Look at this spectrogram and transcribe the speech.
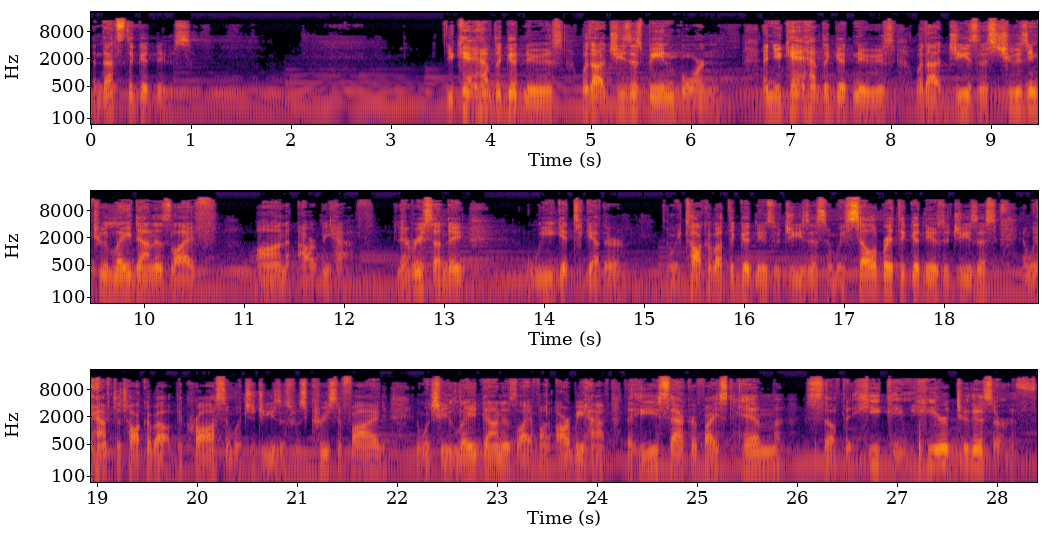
And that's the good news. You can't have the good news without Jesus being born, and you can't have the good news without Jesus choosing to lay down his life on our behalf. And every Sunday, we get together and we talk about the good news of Jesus and we celebrate the good news of Jesus. And we have to talk about the cross in which Jesus was crucified, in which he laid down his life on our behalf, that he sacrificed himself, that he came here to this earth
